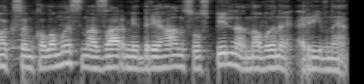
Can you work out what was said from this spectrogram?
Максим Коломис, Назар Мідріган, Суспільне новини Рівне.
